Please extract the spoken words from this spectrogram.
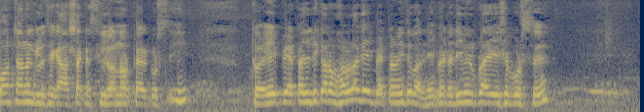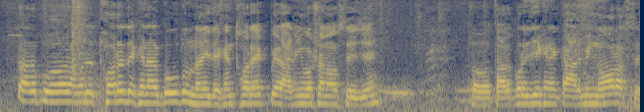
পঞ্চান্ন কিলো থেকে আশাকে সিলভানোর পেয়ার করছি। তো এই পেয়ারটা যদি কারও ভালো লাগে, এই পেয়ারটা নিতে পারেন। এই পেয়ারটা ডিমের প্রায় এসে পড়ছে। তারপর আমাদের থরে দেখেন, আর কৌতুক নাই, দেখেন, থরে এক পেয়ার আর্মি বসানো আছে এই যে। তো তারপরে যে এখানে একটা আর্মি নর আছে,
